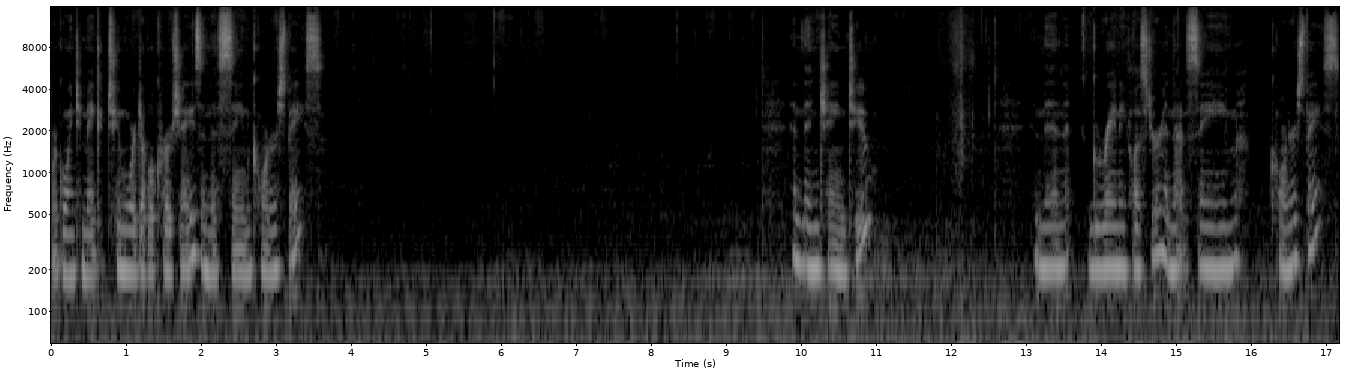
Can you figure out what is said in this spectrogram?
We're going to make two more double crochets in this same corner space. And then chain two. And then granny cluster in that same corner space.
